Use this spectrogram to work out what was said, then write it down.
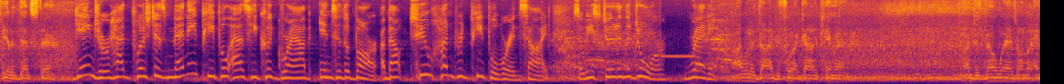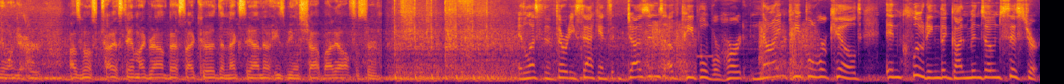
He had a dead stare. Ganger had pushed as many people as he could grab into the bar. About 200 people were inside, so he stood in the door, ready. I would have died before that guy came in. There's no way I was going to let anyone get hurt. I was going to try to stand my ground best I could. The next thing I know, he's being shot by the officer. In less than 30 seconds, dozens of people were hurt, nine people were killed, including the gunman's own sister.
